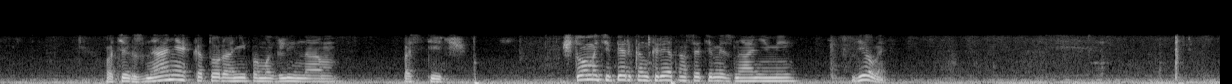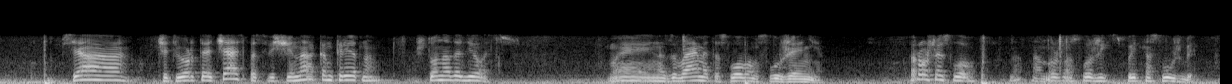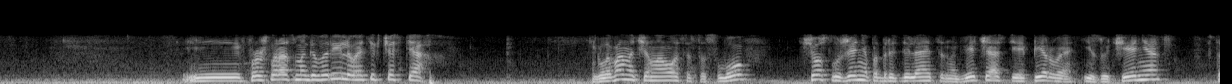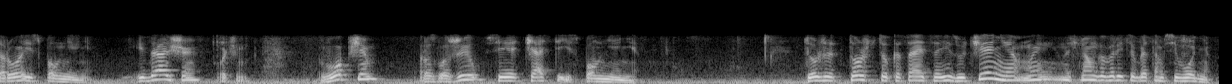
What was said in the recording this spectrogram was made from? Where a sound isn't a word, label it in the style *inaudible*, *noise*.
о тех знаниях, которые они помогли нам постичь. Что мы теперь конкретно с этими знаниями делаем? Вся четвертая часть посвящена конкретно, что надо делать. Мы называем это словом служение. Хорошее слово. Да? Нам нужно служить, быть на службе. И в прошлый раз мы говорили о этих частях. Глава начиналась со слов. Все служение подразделяется на две части. Первое – изучение, второе – исполнение. И дальше, очень в общем, разложил все части исполнения. Тоже то, что касается изучения, мы начнем говорить об этом сегодня.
